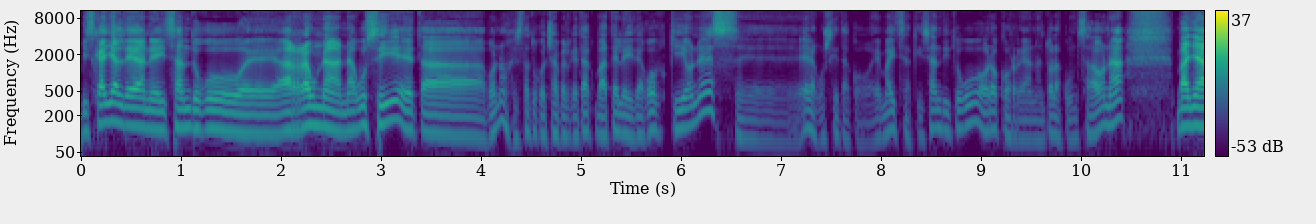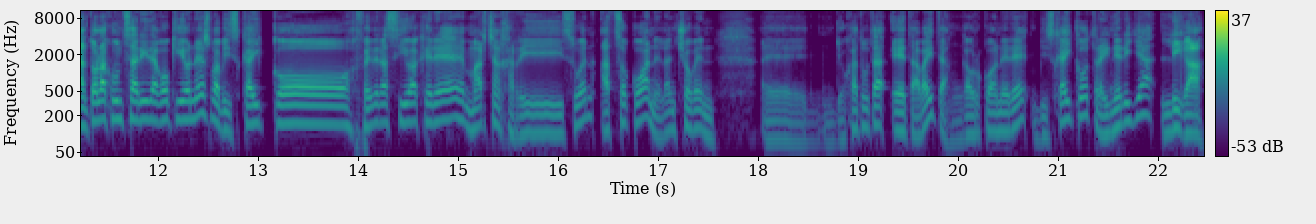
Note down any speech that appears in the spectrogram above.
Bizkaialdean izan dugu e, arrauna nagusi eta, bueno, estatuko txapelketak batelei dago kionez, e, era guztietako emaitzak izan ditugu, orokorrean antolakuntza ona, baina antolakuntzari dago kionez, ba, Bizkaiko federazioak ere martxan jarri zuen, atzokoan, elantxo ben e, jokatuta, eta baita, gaurkoan ere, Bizkaiko trainerilla liga.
